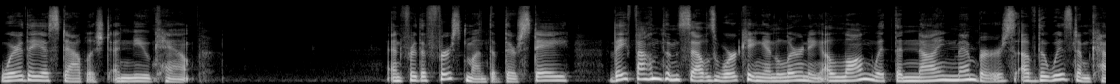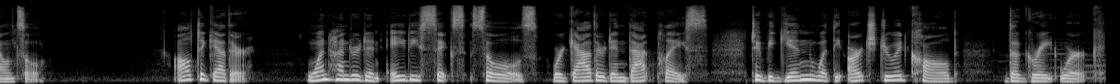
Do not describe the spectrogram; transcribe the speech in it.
where they established a new camp. And for the first month of their stay, they found themselves working and learning along with the nine members of the Wisdom Council. Altogether, 186 souls were gathered in that place to begin what the Archdruid called the Great Work.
